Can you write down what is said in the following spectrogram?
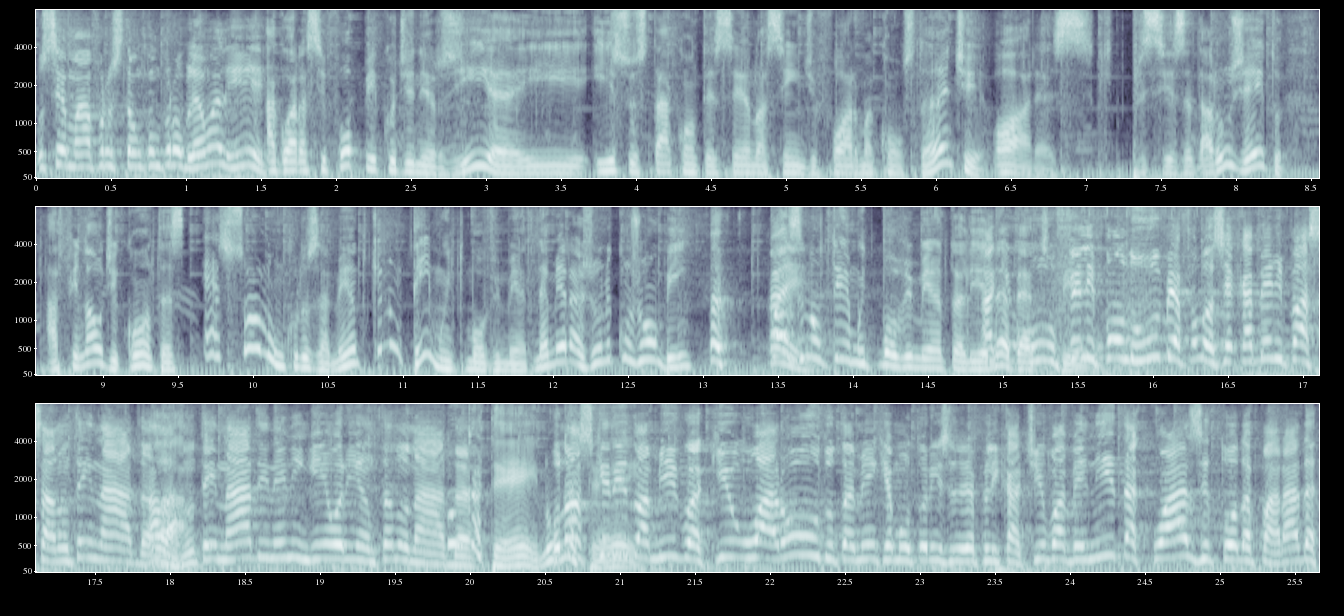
os semáforos estão com problema ali. Agora, se for pico de energia e isso está acontecendo assim de forma constante, horas, precisa dar um jeito. Afinal de contas, é só num cruzamento que não tem muito movimento, né? Meira Júnior com João Bim. Quase Aí. não tem muito movimento ali, né, Aqui, Beto o Espírito? Felipão do Uber falou assim: acabei de passar, não tem nada Ah lá. lá. Não tem nada e nem ninguém orientando nada. Nunca tem, nunca O nosso tem. querido amigo aqui, o Haroldo também, que é motorista de aplicativo, avenida quase toda parada,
